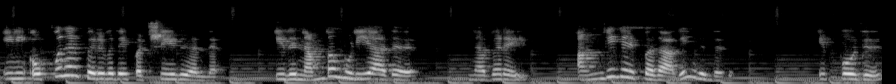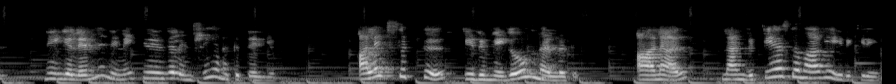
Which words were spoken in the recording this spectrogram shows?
இனி ஒப்புதல் பெறுவதை பற்றியது அல்ல. இது நம்ப முடியாத நபரை அங்கீகரிப்பதாக இருந்தது. இப்போது நீங்கள் என்ன நினைக்கிறீர்கள் என்று எனக்கு தெரியும். அலெக்ஸுக்கு இது மிகவும் நல்லது. ஆனால் நான் வித்தியாசமாக இருக்கிறேன்.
